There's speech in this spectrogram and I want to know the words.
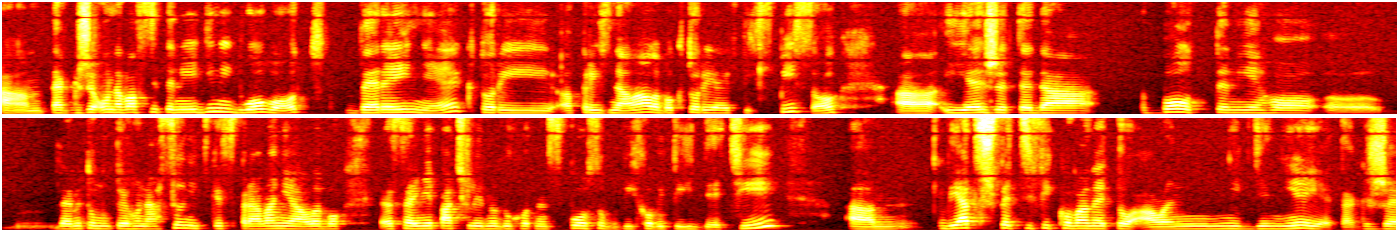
Um, takže ona vlastne ten jediný dôvod verejne, ktorý priznala, alebo ktorý je aj v tých spisoch, uh, je, že teda bol ten jeho, uh, dajme tomu, to jeho násilnícke správanie, alebo sa jej nepáčil jednoducho ten spôsob výchovy tých detí. Um, viac špecifikované to ale nikde nie je, takže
